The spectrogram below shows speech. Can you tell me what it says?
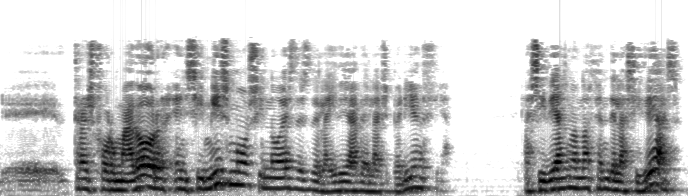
eh, transformador en sí mismo, sino es desde la idea de la experiencia. Las ideas no nacen de las ideas,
